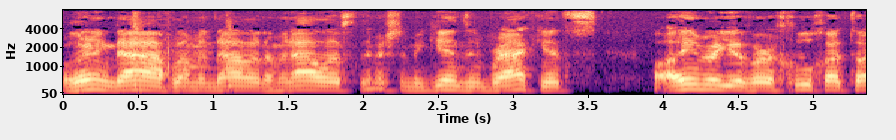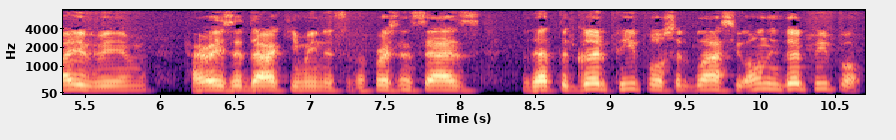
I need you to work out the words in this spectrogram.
We're learning Daf, Lamed Dalet, Lamed Aleph. The Mishnah begins in brackets. If a person says that the good people should bless you, only good people.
